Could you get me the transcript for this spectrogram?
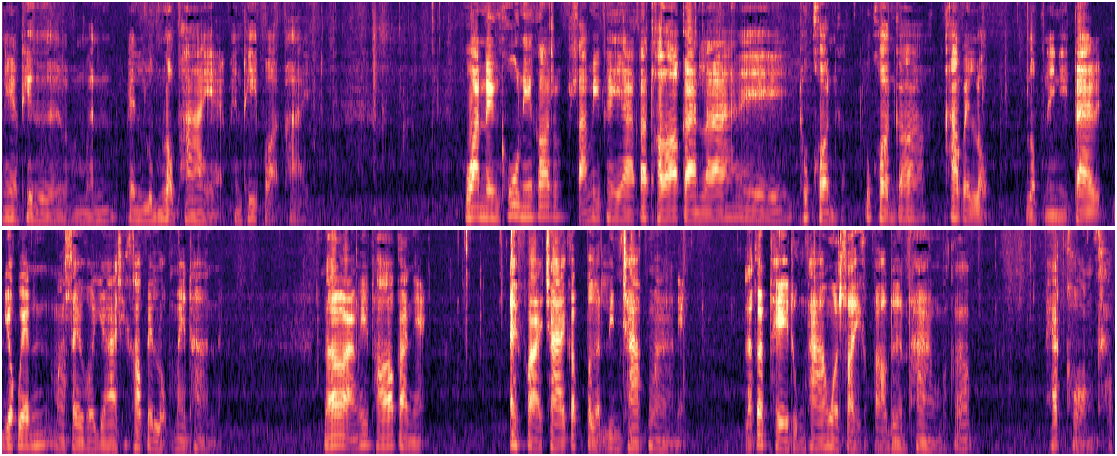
เนี่ยคือเหมือนเป็นหลุมหลบภัยอะเป็นที่ปลอดภัย วันหนึ่งคู่นี้ก็สามีภรรยาก็ทะเลาะกันแล้วไอ้ทุกคนทุกคนก็เข้าไปหลบหลบในนี้ แต่ยกเว้นมาเซลกับยาที่เข้าไปหลบไม่ทันแล้วระหว่างที่ทะเลาะกันเนี่ย ไอ้ฝ่ายชายก็เปิดลิ้นชักมาเนี่ย แล้วก็เทถุงเท้าหมดใส่กระเป๋าเดินทางแล้วก็แพ็คของขับ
